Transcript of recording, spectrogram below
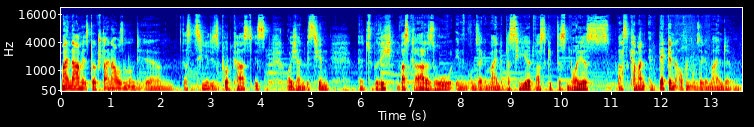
Mein Name ist Dirk Steinhausen und äh, das Ziel dieses Podcasts ist, euch ein bisschen äh, zu berichten, was gerade so in unserer Gemeinde passiert, was gibt es Neues, was kann man entdecken auch in unserer Gemeinde und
